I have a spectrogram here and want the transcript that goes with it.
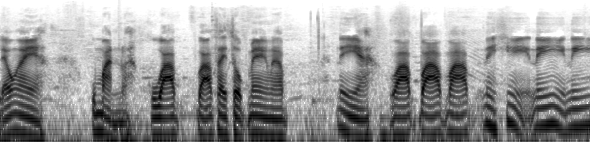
แล้วไงอะ กูหมั่นวะกูวาร์ปวาร์ปใส่ศพแม่งนะครับ นี่ไงวาร์ปวาร์ปวาร์ปนี่นี่นี่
